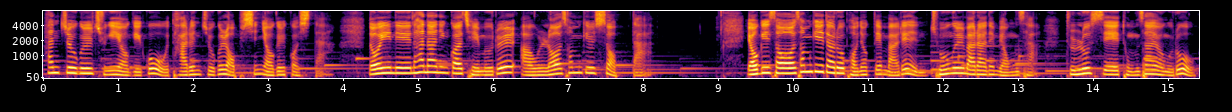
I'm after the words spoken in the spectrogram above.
한쪽을 중히 여기고 다른 쪽을 업신 여길 것이다. 너희는 하나님과 재물을 아울러 섬길 수 없다. 여기서 섬기다로 번역된 말은 종을 말하는 명사 둘로스의 동사형으로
